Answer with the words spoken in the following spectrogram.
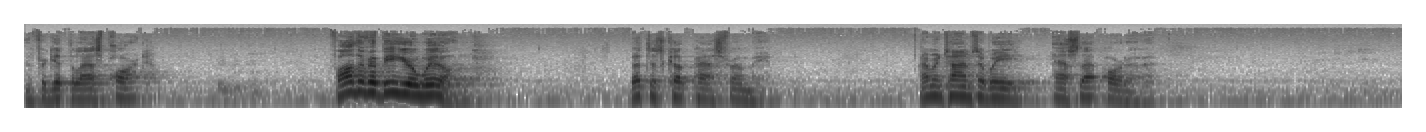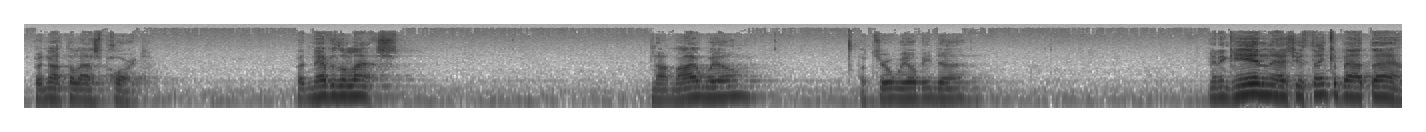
and forget the last part? Father, if it be your will, let this cup pass from me. How many times have we asked that part of it? But not the last part. But nevertheless, not my will, but your will be done. And again, as you think about that,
